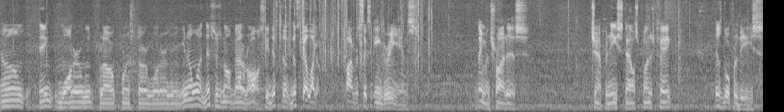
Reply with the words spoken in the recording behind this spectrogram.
Um, egg, water, wheat flour, cornstarch, water. You know what? This is not bad at all. See, this this got like five or six ingredients. I think I'm gonna try this. Japanese style sponge cake. Let's go for these.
